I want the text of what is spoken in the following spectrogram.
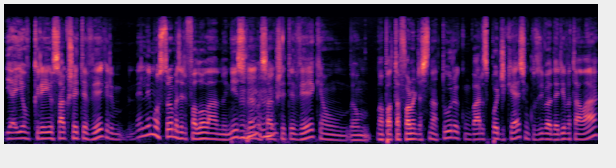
E aí eu criei o Saco Cheio TV, que ele nem mostrou, mas ele falou lá no início, Uhum, né? O uhum. Saco Cheio TV, que é, um- é um- uma plataforma de assinatura com vários podcasts, inclusive a Deriva tá lá.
